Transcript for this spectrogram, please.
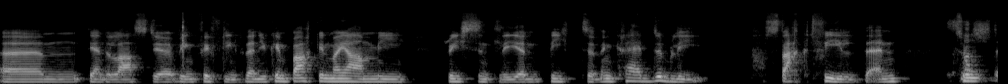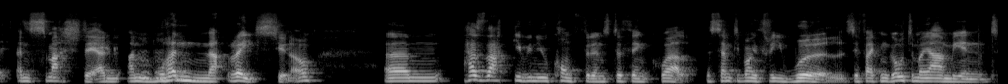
um, the end of last year, being 15th. But then you came back in Miami recently and beat an incredibly stacked field then. Smashed so, it. And smashed it and, and won that race, you know. Um, has that given you confidence to think, well, the 70.3 Worlds, if I can go to Miami and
